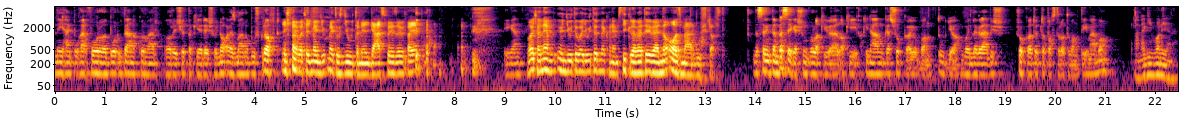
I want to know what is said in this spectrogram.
néhány pohár forralt bor után, akkor már arra is jött a kérdés, hogy na, ez már a bushcraft. Igen, vagy hogy meg, meg tudsz gyújtani egy gázfőzőfejet. Igen. Vagy ha nem öngyújtóval gyújtod meg, hanem szikravetővel, na az már bushcraft. De szerintem beszélgessünk valakivel, aki, aki nálunk ezt sokkal jobban tudja, vagy legalábbis sokkal több tapasztalata van a témában. Na megint van ilyen?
